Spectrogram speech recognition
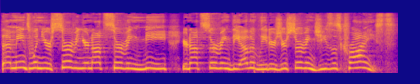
That means when you're serving, you're not serving me. You're not serving the other leaders. You're serving Jesus Christ.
